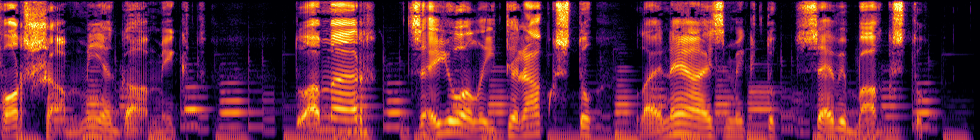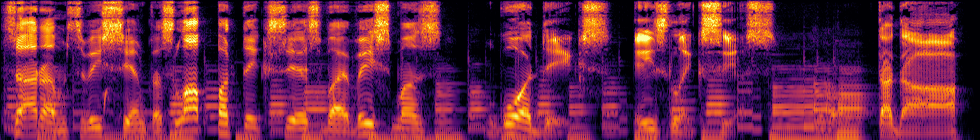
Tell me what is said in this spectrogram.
foršā miegā mikt. Tomēr dzējolīti rakstu, lai neaizmigtu, sevi bakstu. Cerams, visiem tas patiksies, vai vismaz godīgs izliksies. Tadā!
